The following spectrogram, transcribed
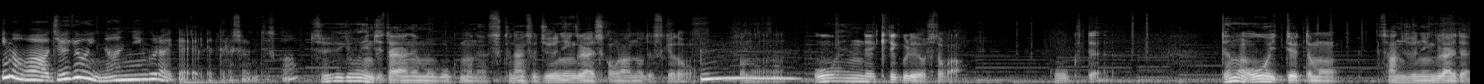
今は従業員何人ぐらいでやってらっしゃるんですか？従業員自体はねもう僕もね少ないですよ。10人ぐらいしかおらんのですけどその応援で来てくれる人が多くて。でも多いって言っても30人ぐらいで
